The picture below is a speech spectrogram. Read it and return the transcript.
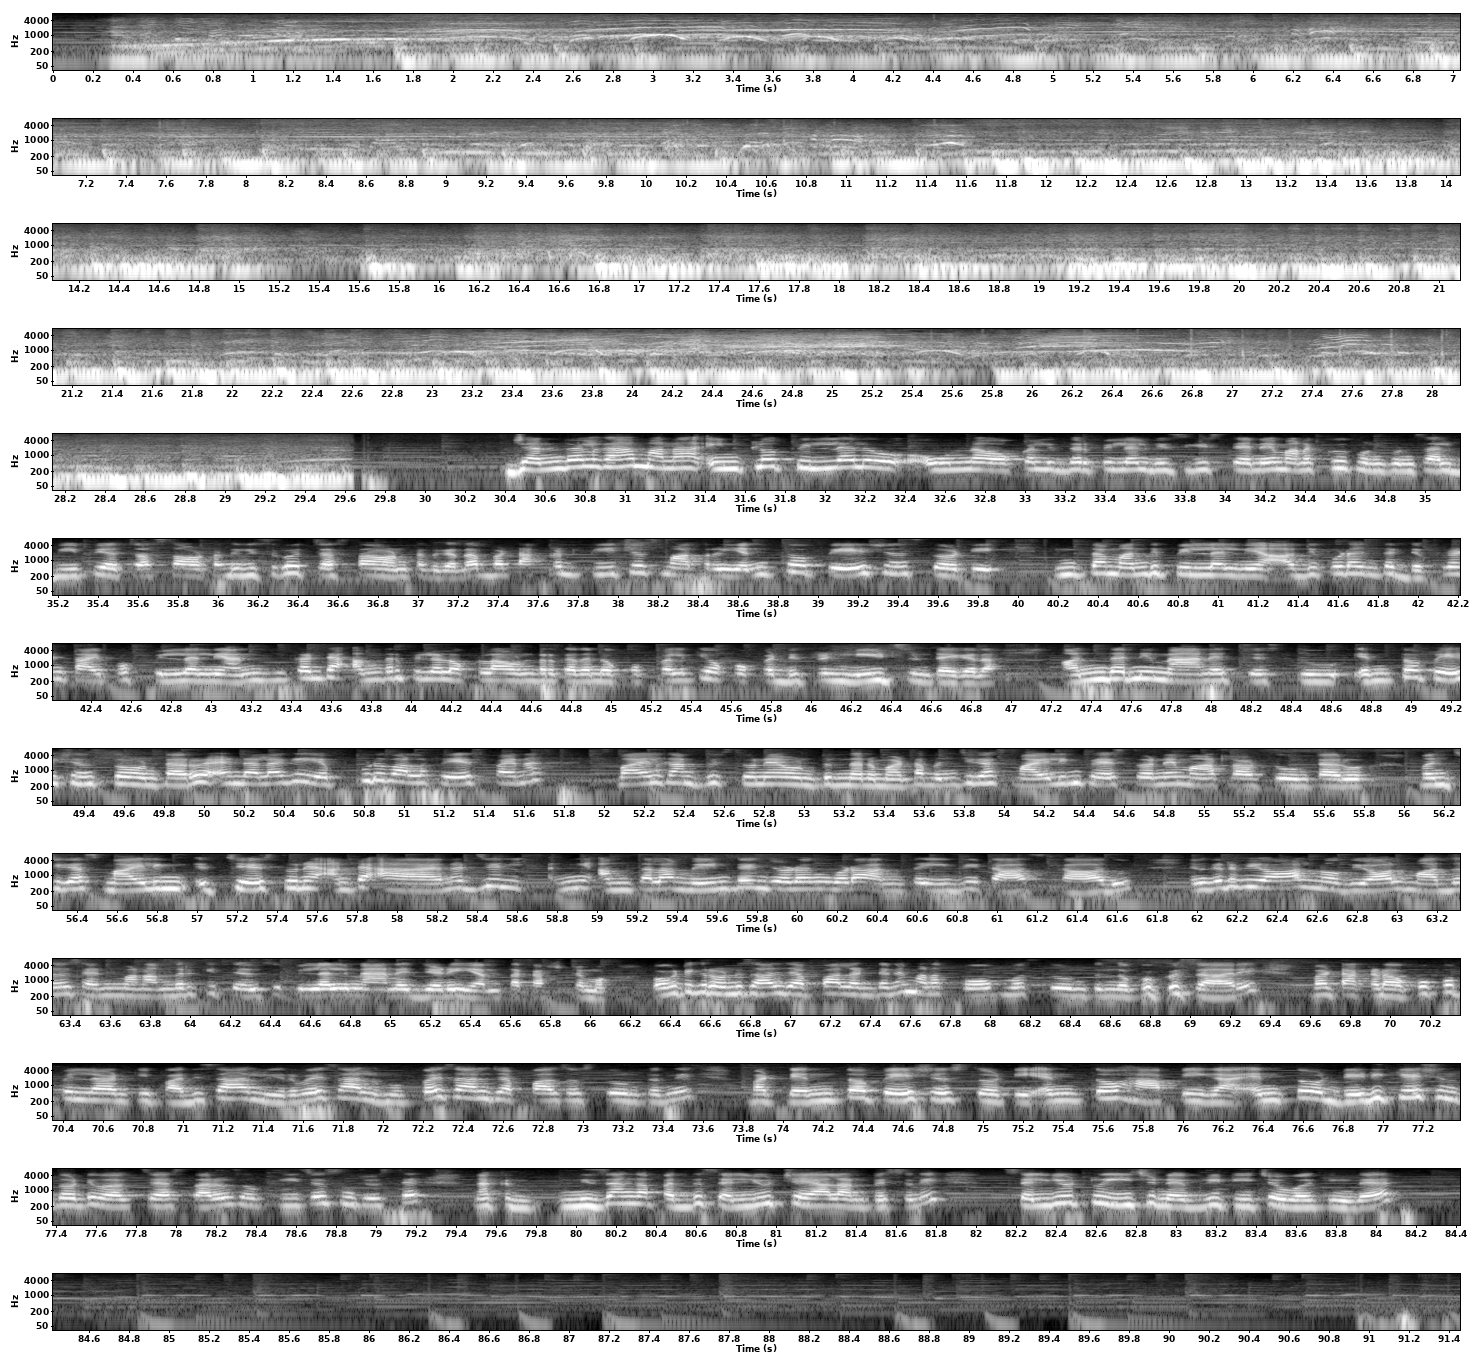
జనరల్గా మన ఇంట్లో పిల్లలు ఉన్న ఒకళ్ళిద్దరు పిల్లలు విసిగిస్తేనే మనకు కొన్ని కొన్నిసార్లు బీపీ వచ్చేస్తూ ఉంటుంది విసుగు వచ్చేస్తూ ఉంటది కదా. బట్ అక్కడ టీచర్స్ మాత్రం ఎంతో పేషెన్స్ తోటి ఇంతమంది పిల్లల్ని అది కూడా ఇంత డిఫరెంట్ టైప్ ఆఫ్ పిల్లల్ని ఎందుకంటే అందరు పిల్లలు ఒకలా ఉండరు కదండి ఒక్కొక్కరికి ఒక్కొక్క డిఫరెంట్ నీడ్స్ ఉంటాయి కదా. అందరినీ మేనేజ్ చేస్తూ ఎంతో పేషెన్స్తో ఉంటారు. అండ్ అలాగే ఎప్పుడు వాళ్ళ ఫేస్ పైన స్మైల్ కనిపిస్తూనే ఉంటుందన్నమాట. మంచిగా స్మైలింగ్ ఫేస్ తోనే మాట్లాడుతూ ఉంటారు. మంచిగా స్మైలింగ్ చేస్తూనే అంటే ఆ ఎనర్జీని అంతలా మెయింటైన్ చేయడం కూడా అంత ఈజీ టాస్క్ కాదు. ఎందుకంటే we all know we all mothers and మనందరికీ తెలుసు పిల్లల్ని మేనేజ్ చేయడం ఎంత కష్టమో. ఒకటికి రెండు సార్లు చెప్పాలంటేనే మనకు కోపం వస్తూ ఉంటుంది ఒక్కొక్కసారి. బట్ అక్కడ ఒక్కొక్క పిల్లాడికి పది సార్లు ఇరవై సార్లు ముప్పై సార్లు చెప్పాల్సి వస్తూ ఉంటుంది. బట్ ఎంతో పేషెన్స్ తోటి ఎంతో హ్యాపీగా ఎంతో డెడికేషన్ తోటి వర్క్ చేస్తారు. సో టీచర్స్ని చూస్తే నాకు నిజంగా పెద్ద సెల్యూట్ చేయాలనిపిస్తుంది. Salute to each and every teacher working there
